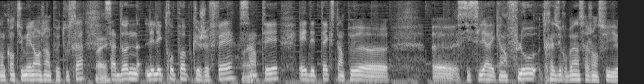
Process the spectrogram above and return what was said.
Donc quand tu mélanges un peu tout ça, Ouais. ça donne l'électro-pop que je fais, synthé et des textes un peu euh, euh, ciselés avec un flow très urbain. Ça, j'en suis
